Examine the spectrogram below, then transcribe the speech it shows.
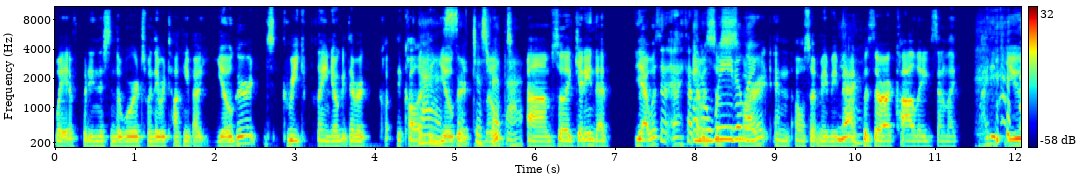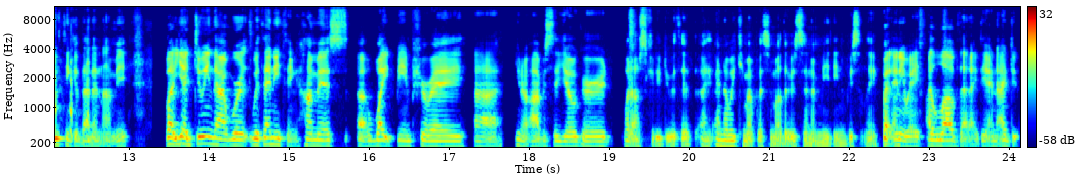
way of putting this in the words when they were talking about yogurt, it's Greek plain yogurt. They were they call it Yes, the I yogurt. just moat. read that. Um, so like getting that. Yeah, wasn't I thought that was so way to, like- smart, and also it made me Yeah. mad because there are colleagues, and I'm like, why did you think of that and not me? But yeah, doing that with, with anything, hummus, uh, white bean puree, uh, you know, obviously yogurt. What else could you do with it? I, I know we came up with some others in a meeting recently. But anyway, I love that idea, and I do.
